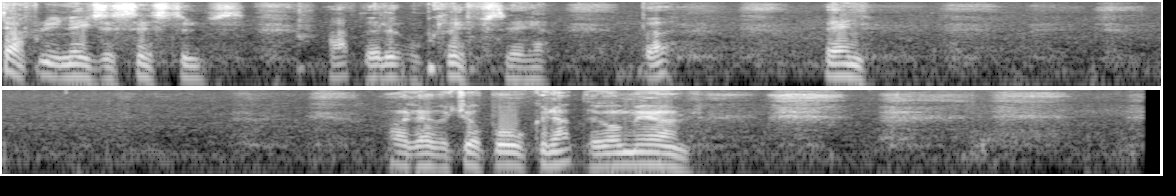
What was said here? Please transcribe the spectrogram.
Definitely needs assistance up the little cliffs there, but then I'd have a job walking up there on my own.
